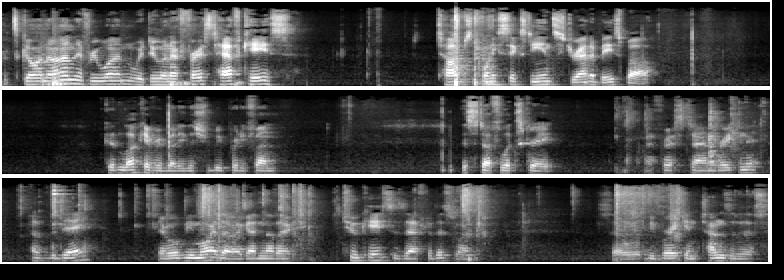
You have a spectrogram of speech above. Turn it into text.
What's going on, everyone? We're doing our first half case. Topps 2016 Strata Baseball. Good luck, everybody. This should be pretty fun. This stuff looks great. My first time breaking it of the day. There will be more, though. I got another two cases after this one. So we'll be breaking tons of this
